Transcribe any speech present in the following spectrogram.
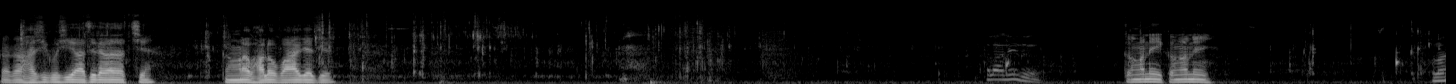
কাকা হাসি খুশি আছে দেখা যাচ্ছে। কাঁকড়া ভালো পাওয়া গেছে। খোলা নেই তো? কাঁকড়া নেই কাঁকড়া নেই। খোলা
